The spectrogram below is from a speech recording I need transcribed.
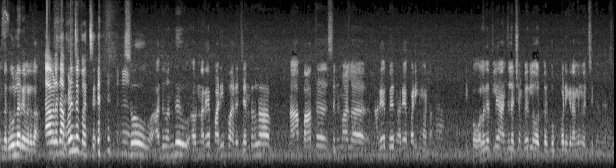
அந்த ரூலர் இவர் தான் அவ்வளவுதான் முடிஞ்சு போச்சு. சோ அது வந்து அவர் நிறைய படிப்பாரு. ஜென்ரலா நான் பார்த்த சினிமால நிறைய பேர் நிறைய படிக்க மாட்டாங்க. இப்போ உலகத்திலே அஞ்சு லட்சம் பேர்ல ஒருத்தர் புக் படிக்கிறாங்கன்னு வச்சுக்கோங்க. ஸோ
